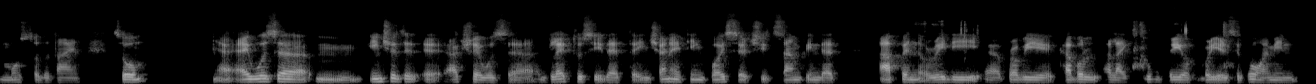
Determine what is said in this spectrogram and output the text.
most of the time. So I was um, interested. actually, I was glad to see that in China. I think voice search is something that happened already probably a couple like two, three, or four years ago. I mean,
